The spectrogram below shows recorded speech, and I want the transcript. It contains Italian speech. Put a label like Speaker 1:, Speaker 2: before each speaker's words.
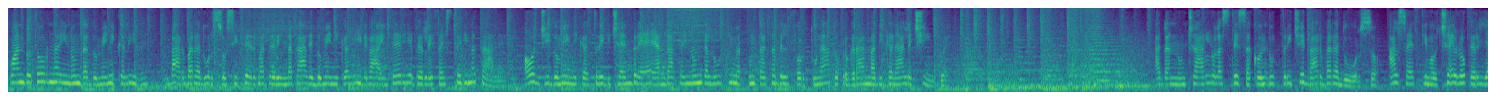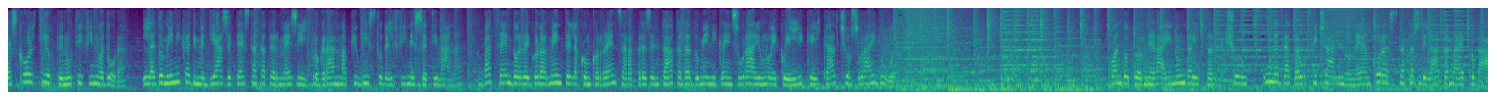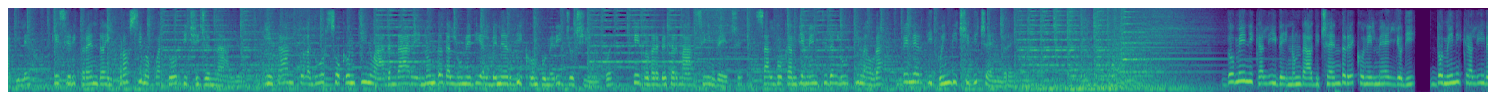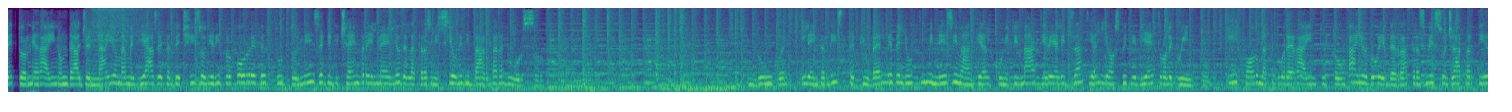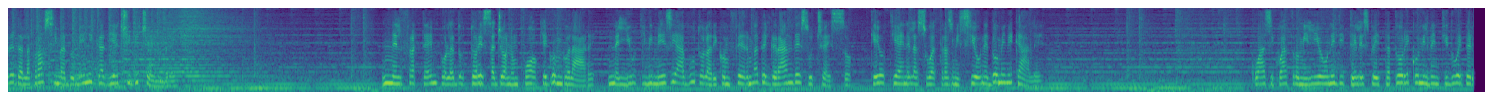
Speaker 1: Quando torna in onda Domenica Live, Barbara D'Urso si ferma per il Natale Domenica Live va in ferie per le feste di Natale. Oggi domenica 3 dicembre è andata in onda l'ultima puntata del fortunato programma di Canale 5. Ad annunciarlo la stessa conduttrice Barbara D'Urso, al settimo cielo per gli ascolti ottenuti fino ad ora. La domenica di Mediaset è stata per mesi il programma più visto del fine settimana, battendo regolarmente la concorrenza rappresentata da Domenica in su Rai 1 e quelli che il calcio su Rai 2 quando tornerà in onda il talk show, una data ufficiale non è ancora stata svelata ma è probabile, che si riprenda il prossimo 14 gennaio. Intanto la D'Urso continua ad andare in onda dal lunedì al venerdì con pomeriggio 5, che dovrebbe fermarsi invece, salvo cambiamenti dell'ultima ora, venerdì 15 dicembre. Domenica Live in onda a dicembre con il meglio di Domenica Live tornerà in onda a gennaio ma Mediaset ha deciso di riproporre per tutto il mese di dicembre il meglio della trasmissione di Barbara D'Urso. Dunque, le interviste più belle degli ultimi mesi ma anche alcuni filmati realizzati agli ospiti dietro le quinte. Il format durerà in tutto un paio d'ore e verrà trasmesso già a partire dalla prossima domenica 10 dicembre. Nel frattempo la dottoressa Jo non può che gongolare, negli ultimi mesi ha avuto la riconferma del grande successo, che ottiene la sua trasmissione domenicale. Quasi 4 milioni di telespettatori con il 22%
